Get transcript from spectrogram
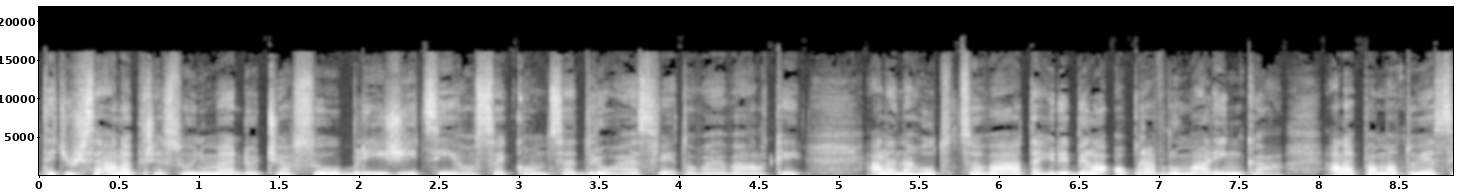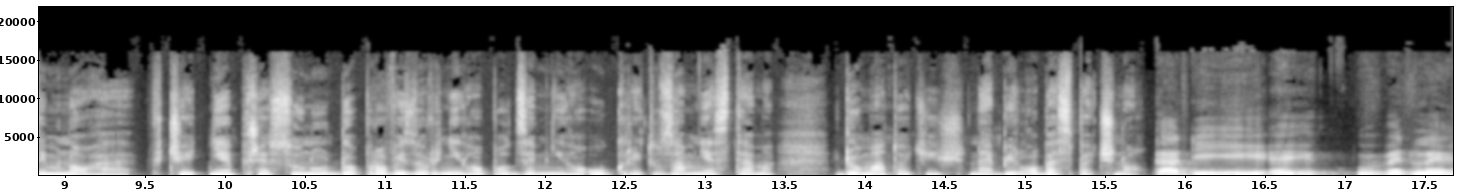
Teď už se ale přesuňme do času blížícího se konce druhé světové války. Alena Hudcová tehdy byla opravdu malinká, ale pamatuje si mnohé, včetně přesunu do provizorního podzemního úkrytu za městem. Doma totiž nebylo bezpečno. Tady eh, vedle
